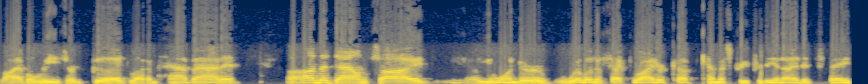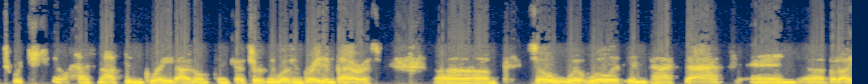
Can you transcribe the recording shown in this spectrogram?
Rivalries are good. Let them have at it. Uh, on the downside, you know, you wonder will it affect Ryder Cup chemistry for the United States, which you know has not been great. I don't think it certainly wasn't great in Paris. Um, so will, will it impact that? And uh, but I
